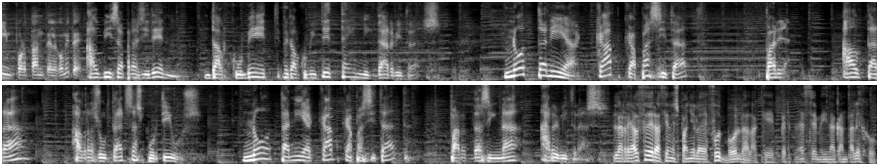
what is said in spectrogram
importante en el comité. El vicepresident del comitè, del comitè tècnic d'àrbitres no tenia cap capacitat per alterar els resultats esportius. no tenia cap capacitat per designar àrbitres. La Real Federación Española de Fútbol, a la que pertenece Medina Cantalejo,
